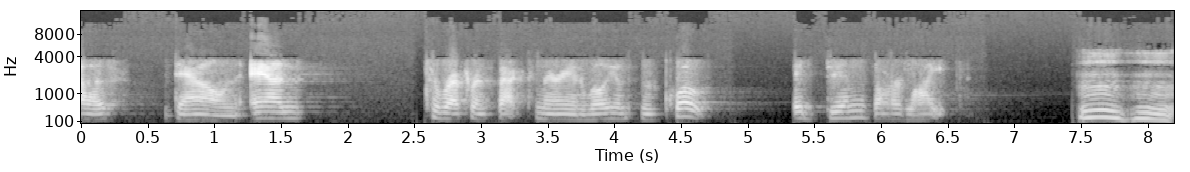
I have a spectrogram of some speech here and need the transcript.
us down. And to reference back to Marianne Williamson's quote, it dims our light. Hmm.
